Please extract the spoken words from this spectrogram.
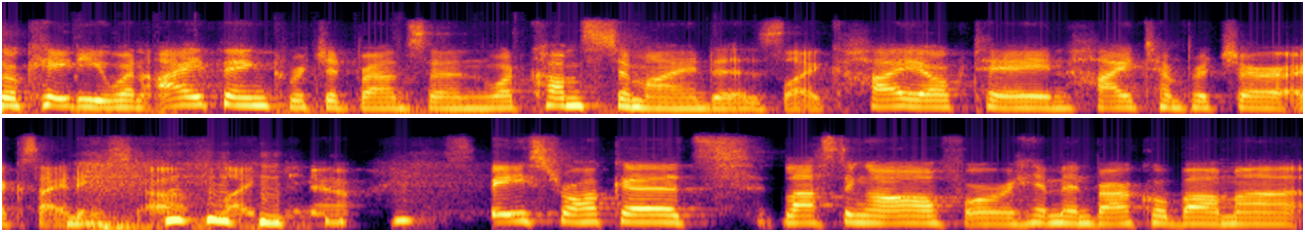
So, Katie, when I think Richard Branson, what comes to mind is like high octane, high temperature, exciting stuff, like, you know, space rockets blasting off, or him and Barack Obama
